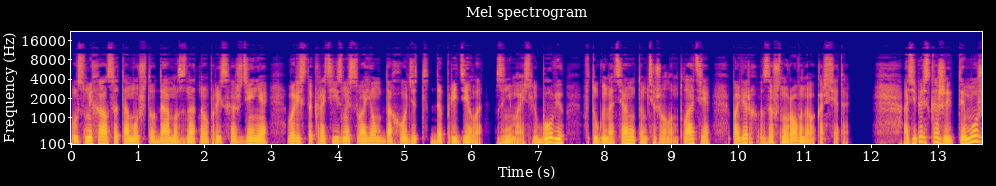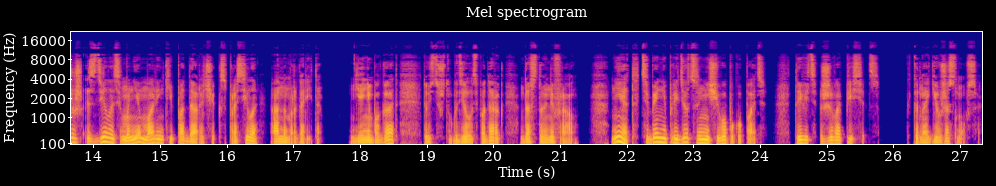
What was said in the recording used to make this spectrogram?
усмехался тому, что дама знатного происхождения в аристократизме своем доходит до предела, занимаясь любовью в туго натянутом тяжелом платье поверх зашнурованного корсета. «А теперь скажи, ты можешь сделать мне маленький подарочек?» — спросила Анна Маргарита. Я не богат, то есть, чтобы делать подарок достойный фрау. Нет, тебе не придется ничего покупать. Ты ведь живописец. Кнаги ужаснулся.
